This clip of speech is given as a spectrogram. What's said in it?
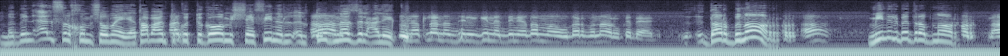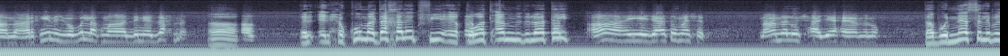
ما بين ألف لخمسمية. طبعا أنتوا كنتوا جوه مش شايفين ال- الطوب آه. نزل عليكم. إحنا طلعنا لقينا الدنيا ضلمة وضرب نار وكده يعني. ضرب نار؟ آه. مين اللي بيضرب نار؟ ما ما عارفين بقول لك ما الدنيا زحمة. آه. ال- الحكومة دخلت في قوات أمن دلوقتي؟ آه هي جات ومشت. ما عملوش حاجة إيه حيعملوا طب والناس اللي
